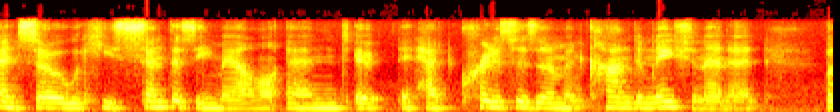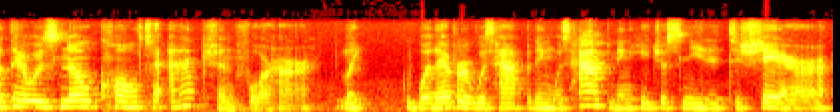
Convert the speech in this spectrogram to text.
And so he sent this email and it, it had criticism and condemnation in it, but there was no call to action for her. Like whatever was happening was happening. He just needed to share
